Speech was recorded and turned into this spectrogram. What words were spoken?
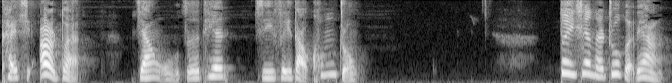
开启二段。将武则天击飞到空中，对线的诸葛亮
